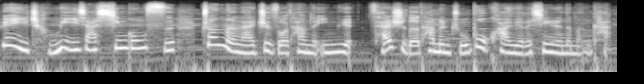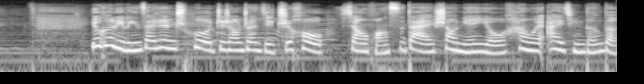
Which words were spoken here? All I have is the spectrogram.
愿意成立一家新公司，专门来制作他们的音乐，才使得他们逐步跨越了新人的门槛。尤克里林在认错这张专辑之后，像黄丝带、少年游、捍卫爱情等等，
